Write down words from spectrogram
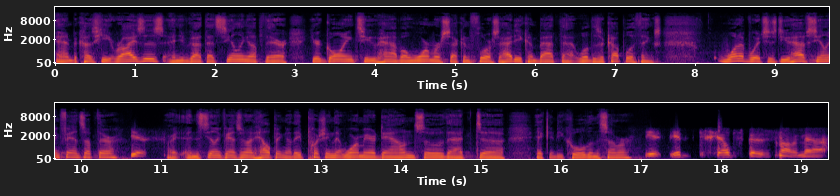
And because heat rises and you've got that ceiling up there, you're going to have a warmer second floor. So, how do you combat that? Well, there's a couple of things. One of which is do you have ceiling fans up there? Yes. Right, and the ceiling fans are not helping. Are they pushing that warm air down so that uh, it can be cooled in the summer? It it helps, but it's not enough.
